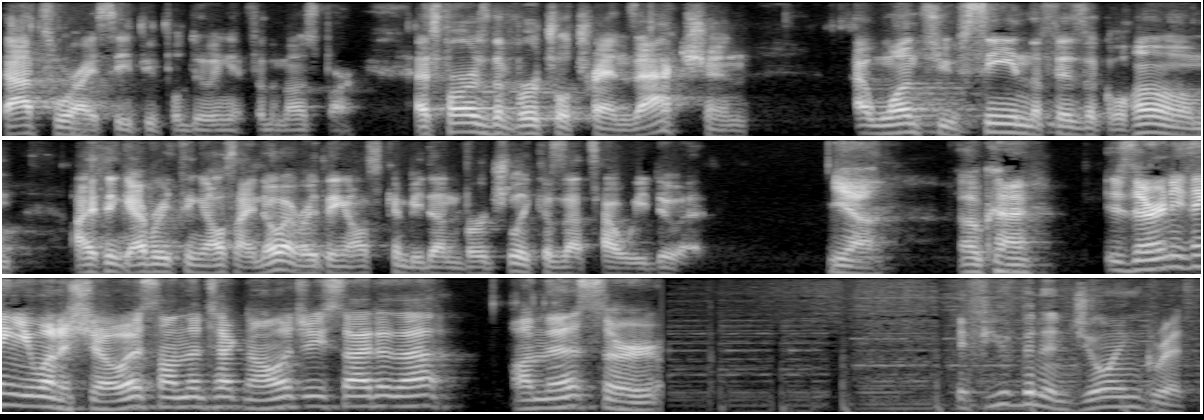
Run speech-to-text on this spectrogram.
That's where I see people doing it for the most part. As far as the virtual transaction, once you've seen the physical home, I think everything else, I know everything else can be done virtually because that's how we do it. Yeah. Okay. Is there anything you want to show us on the technology side of that on this or? If you've been enjoying Grit,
